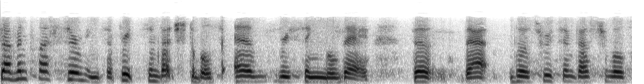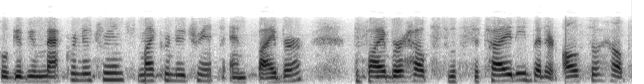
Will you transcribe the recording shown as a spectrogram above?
Seven plus servings of fruits and vegetables every single day. The, that those fruits and vegetables will give you macronutrients, micronutrients, and fiber. The fiber helps with satiety, but it also helps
